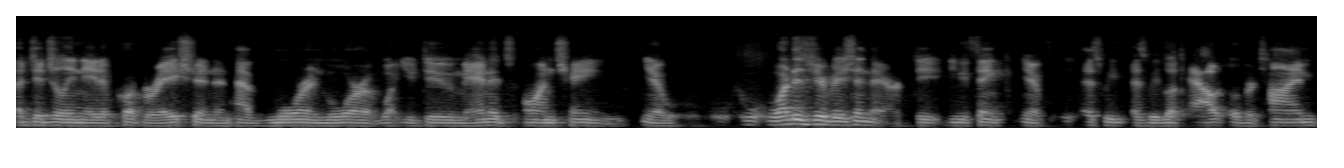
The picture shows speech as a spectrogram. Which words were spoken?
a digitally native corporation and have more and more of what you do managed on chain. You know, what is your vision there? Do, do you think you know as we as we look out over time?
